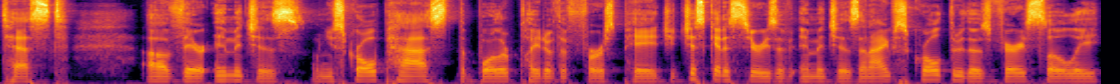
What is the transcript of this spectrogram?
test of their images. When you scroll past the boilerplate of the first page, you just get a series of images. And I've scrolled through those very slowly,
